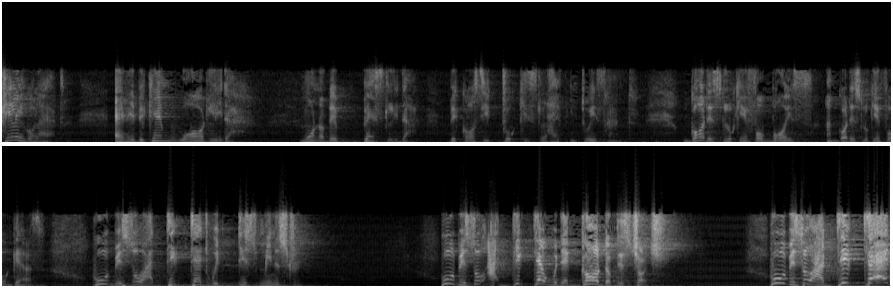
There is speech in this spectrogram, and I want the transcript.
Killing Goliath. And he became world leader. One of the best leader because he took his life into his hand. God is looking for boys and God is looking for girls who will be so addicted with this ministry, who will be so addicted with the God of this church, who will be so addicted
